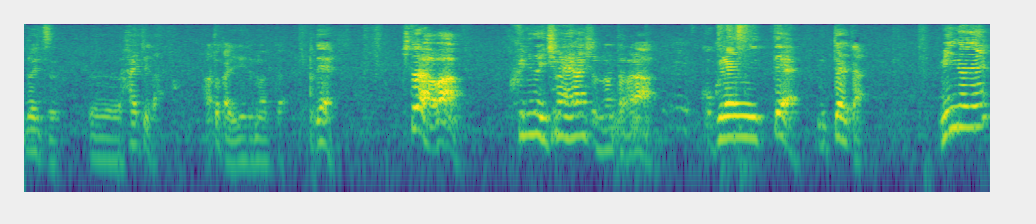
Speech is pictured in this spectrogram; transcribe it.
ドイツ入ってた。後から入れてもらった。でヒトラーは国の一番偉い人になったから国連に行って訴えた。みんなね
